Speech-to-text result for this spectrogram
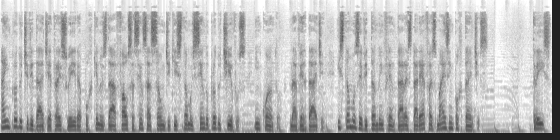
A improdutividade é traiçoeira porque nos dá a falsa sensação de que estamos sendo produtivos, enquanto, na verdade, estamos evitando enfrentar as tarefas mais importantes. 3.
